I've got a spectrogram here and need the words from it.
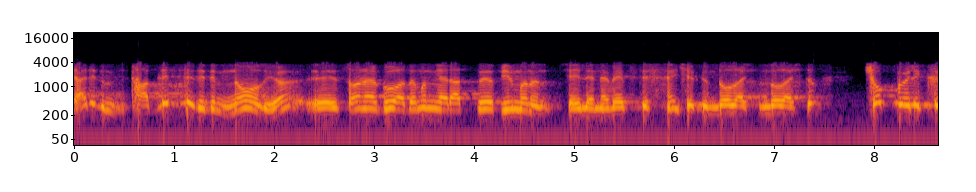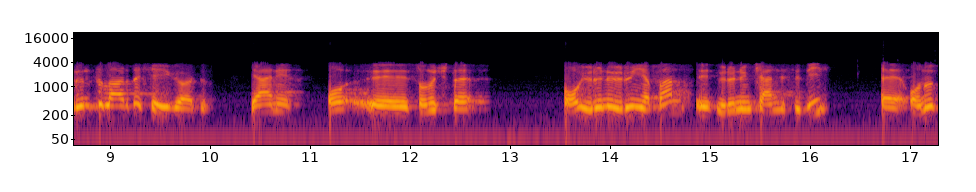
Ya dedim tablette dedim ne oluyor? Ee, sonra bu adamın yarattığı firmanın şeylerine web sitesine girdim dolaştım dolaştım. Çok böyle kırıntılarda şeyi gördüm. Yani o e, sonuçta o ürünü ürün yapan e, ürünün kendisi değil e, onun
